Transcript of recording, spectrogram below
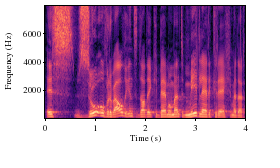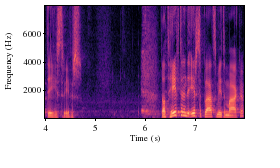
is zo overweldigend dat ik bij momenten medelijden krijg met haar tegenstrevers. Dat heeft er in de eerste plaats mee te maken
